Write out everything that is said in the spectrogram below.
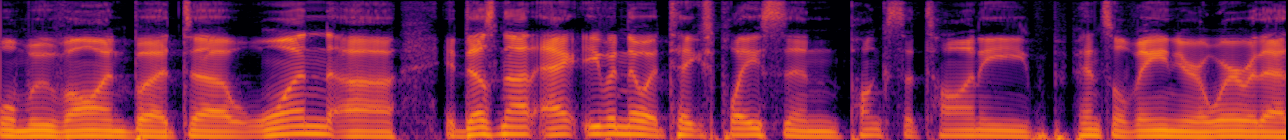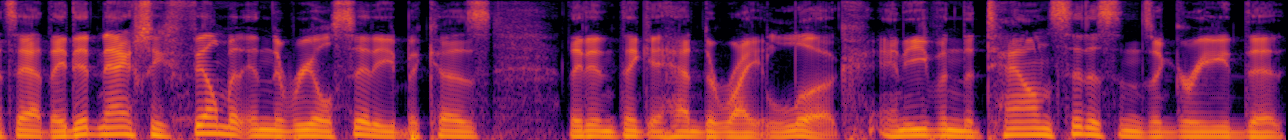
we'll move on. But uh, one, uh, it does not act, even though it takes place in Punxsutawney, Pennsylvania, or wherever that's at. They didn't actually film it in the real city because they didn't think it had the right look, and even the town citizens agreed that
